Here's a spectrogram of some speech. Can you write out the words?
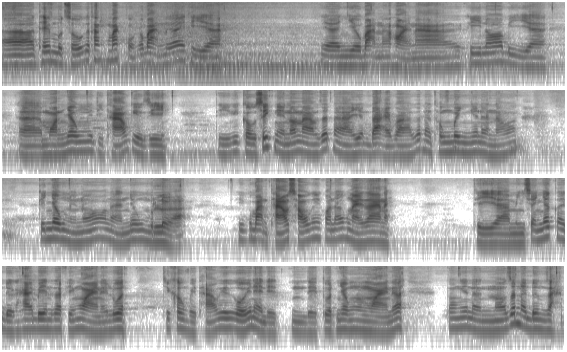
À, thêm một số cái thắc mắc của các bạn nữa ấy, thì, à, thì à, nhiều bạn hỏi là khi nó bị à, mòn nhông thì tháo kiểu gì? Thì cái cầu xích này nó làm rất là hiện đại và rất là thông minh nên là nó cái nhông này nó là nhông một lửa. Khi các bạn tháo sáu cái con ốc này ra này thì à, mình sẽ nhấc được hai bên ra phía ngoài này luôn chứ không phải tháo cái gối này để để tuột nhông ra ngoài nữa. Có nghĩa là nó rất là đơn giản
